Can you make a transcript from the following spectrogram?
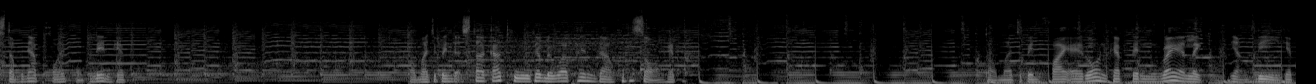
Stamina Point ของผู้เล่นครับ ต่อมาจะเป็น The Star Guard 2ครับ หรือว่าไพ่ดวงาวขั้นที่ 2 ครับ มาจะเป็น Fire Iron ครับ เป็นแร่เหล็กอย่างดีครับ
